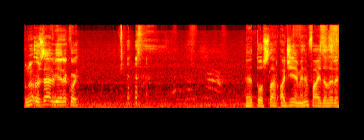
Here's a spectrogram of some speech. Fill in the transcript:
Bunu özel bir yere koy. Evet dostlar acı yemenin faydaları.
